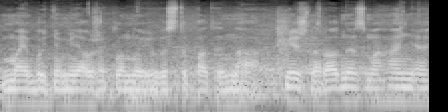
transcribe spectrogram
В майбутньому я вже планую виступати на міжнародних змаганнях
